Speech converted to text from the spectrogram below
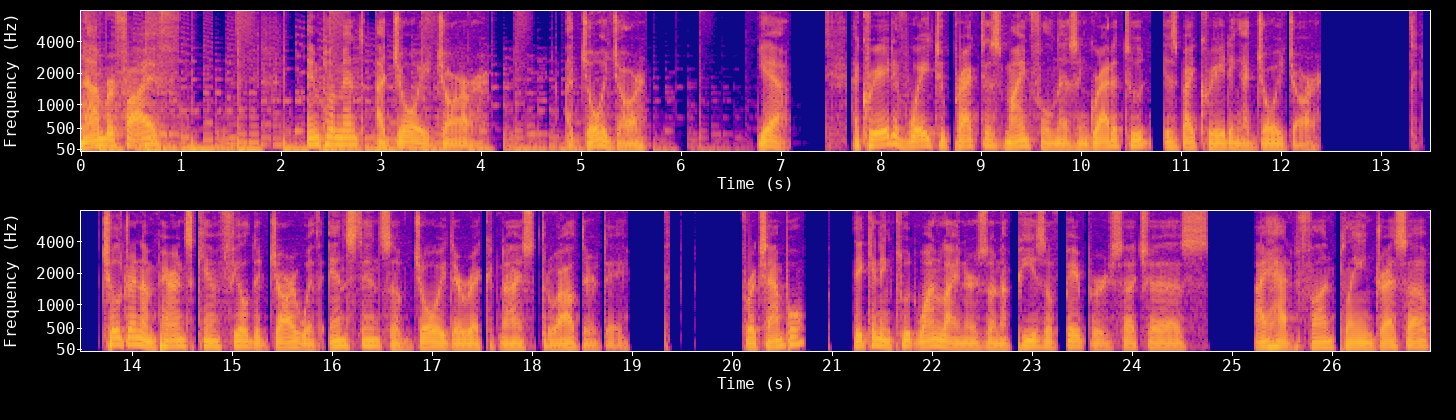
Number five, implement a joy jar. A joy jar? Yeah, a creative way to practice mindfulness and gratitude is by creating a joy jar. Children and parents can fill the jar with instances of joy they recognize throughout their day. For example, they can include one liners on a piece of paper, such as, I had fun playing dress up,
